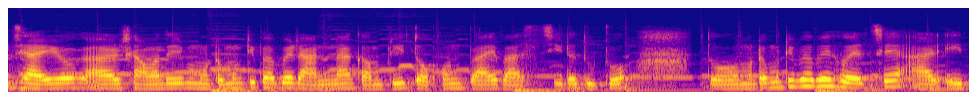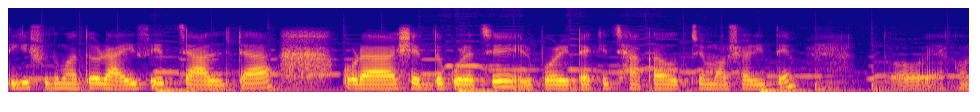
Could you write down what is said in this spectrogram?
যাই হোক আর আমাদের মোটামুটিভাবে রান্না কমপ্লিট তখন প্রায় বাজছিল দুটো। তো মোটামুটিভাবে হয়েছে আর এইদিকে শুধুমাত্র রাইসের চালটা ওরা সেদ্ধ করেছে। এরপর এটাকে ছাকা হচ্ছে মশারিতে। তো এখন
